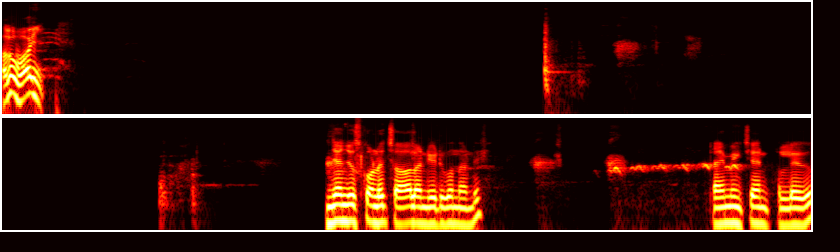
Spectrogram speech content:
hello boy. Engine చూసుకోండి చాలా నీట్గా ఉందండి. టైమింగ్ చేయని పర్లేదు.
